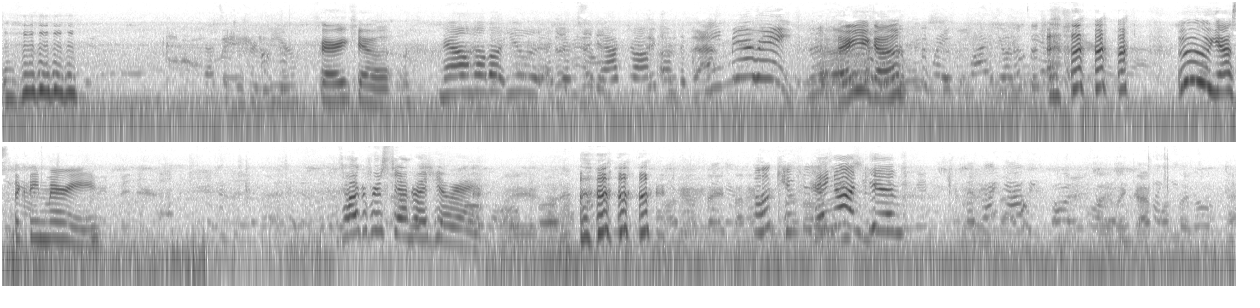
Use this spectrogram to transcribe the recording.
That's a different view. Very cute. Now, how about you against the backdrop of the Queen Mary? There you go. Ooh, yes, the Queen Mary. Photographer, stand right here, right? Oh, Kim. Hang on, Kim.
